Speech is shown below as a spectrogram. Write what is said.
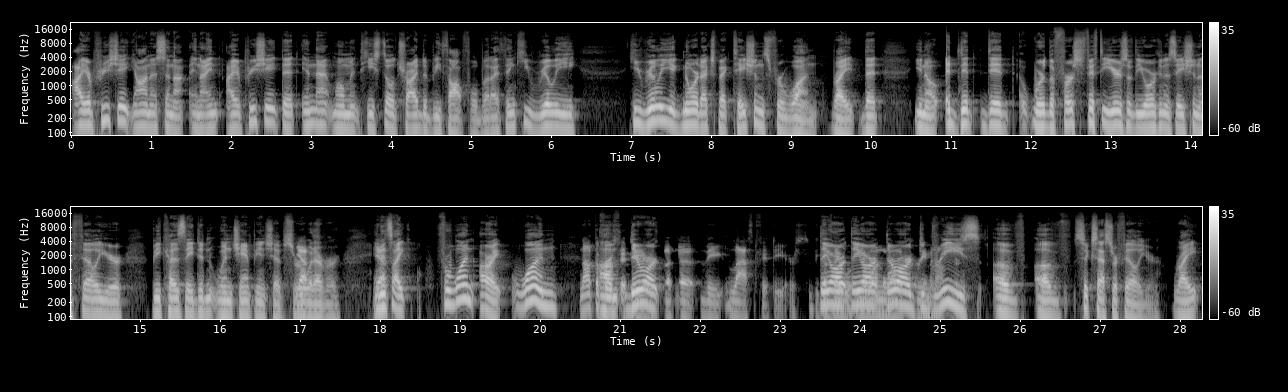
I appreciate Giannis and I and I I appreciate that in that moment he still tried to be thoughtful but I think he really he really ignored expectations for one, right? That you know, it did did were the first 50 years of the organization a failure because they didn't win championships or Yes. whatever. And Yes. it's like for one, all right, one Not the first um, 50 there years, are but the, the last 50 years. they are were- they are the there are with Kareem and Oscar. degrees of of success or failure, right?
